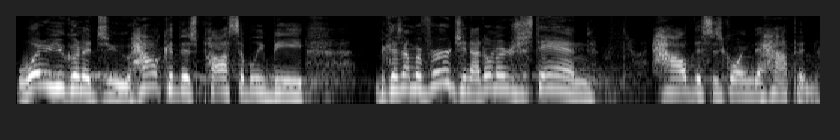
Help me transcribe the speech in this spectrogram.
What are you going to do? How could this possibly be? Because I'm a virgin, I don't understand how this is going to happen.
